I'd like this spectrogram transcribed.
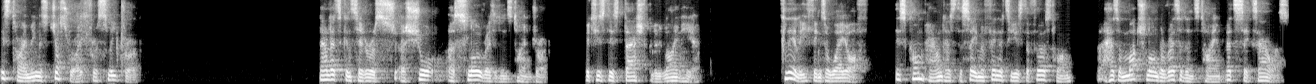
This timing is just right for a sleep drug. Now let's consider a, a short, a slow residence time drug, which is this dashed blue line here. Clearly, things are way off. This compound has the same affinity as the first one, but has a much longer residence time at six hours.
